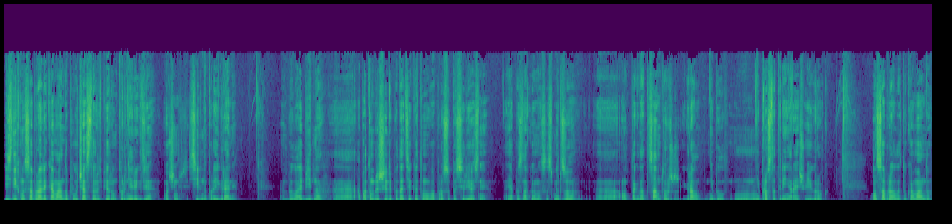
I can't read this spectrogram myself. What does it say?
Из них мы собрали команду, поучаствовали в первом турнире, где очень сильно проиграли было обидно, а, а потом решили подойти к этому вопросу посерьезнее. Я познакомился с Мирзо, а, он тогда сам тоже играл, не был не просто тренер, а еще игрок. Он собрал эту команду,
